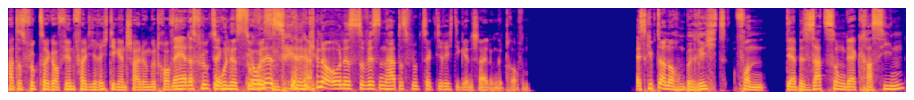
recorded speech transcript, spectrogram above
Hat das Flugzeug auf jeden Fall die richtige Entscheidung getroffen. Naja, das Flugzeug, ohne es zu ohne wissen. Es, Ja. Genau, ohne es zu wissen, hat das Flugzeug die richtige Entscheidung getroffen. Es gibt da noch einen Bericht von der Besatzung der Krassin,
